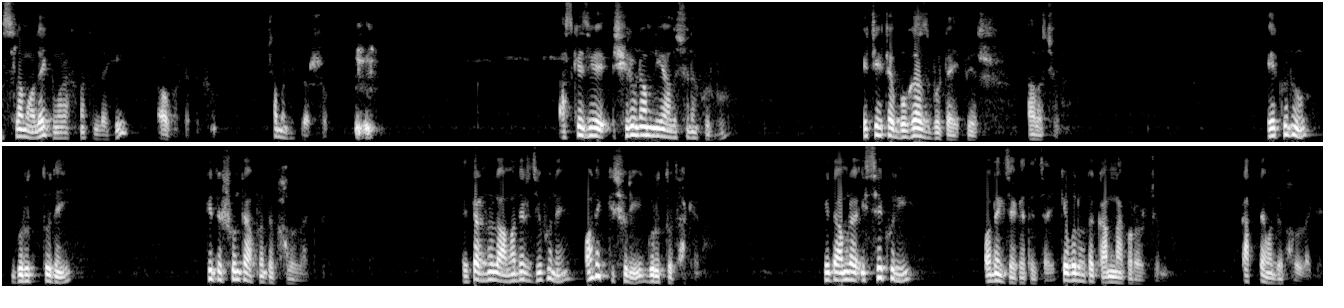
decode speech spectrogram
আসসালামু আলাইকুম রহমতুল্লাহি অবরকাত সম্মানিত দর্শক, আজকে যে শিরোনাম নিয়ে আলোচনা করব, এটি একটা বোগাজবো টাইপের আলোচনা। এর কোনো গুরুত্ব নেই, কিন্তু শুনতে আপনাদের ভালো লাগবে। এর কারণ হলো আমাদের জীবনে অনেক কিছুরই গুরুত্ব থাকে না। কিন্তু আমরা ইচ্ছে করি অনেক জায়গাতে যাই, কেবল হয়তো কান্না করার জন্য। কাঁদতে আমাদের ভালো লাগে।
